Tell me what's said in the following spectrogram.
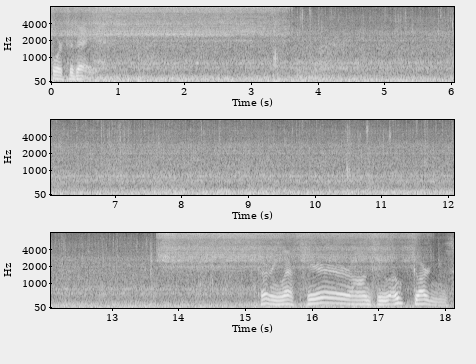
for today. Turning left here onto Oak Gardens.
